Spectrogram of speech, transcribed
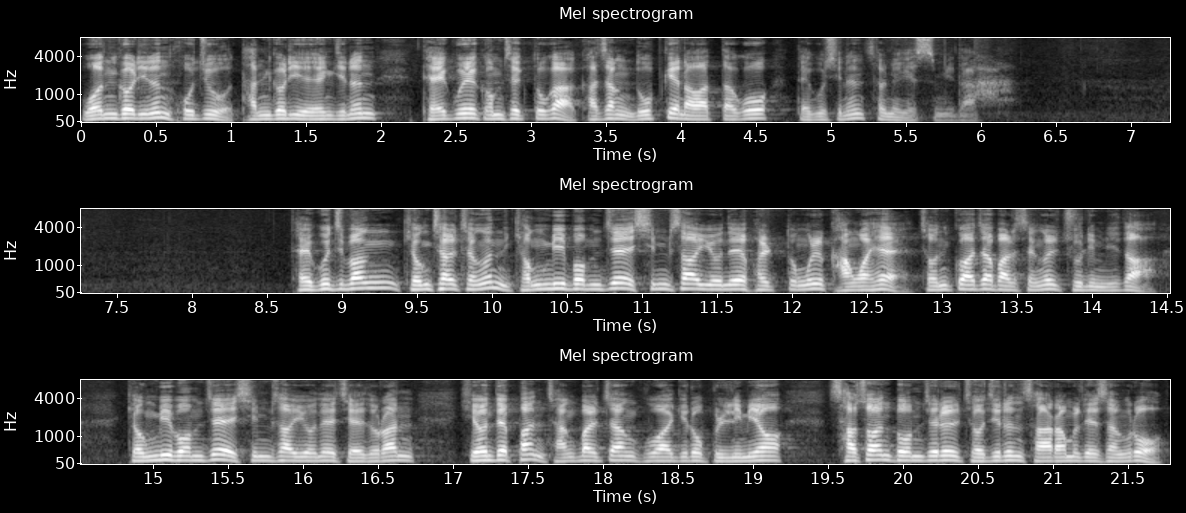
원거리는 호주, 단거리 여행지는 대구의 검색도가 가장 높게 나왔다고 대구시는 설명했습니다. 대구지방경찰청은 경미범죄 심사위원회 활동을 강화해 전과자 발생을 줄입니다. 경미범죄 심사위원회 제도란 현대판 장발장 구하기로 불리며 사소한 범죄를 저지른 사람을 대상으로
